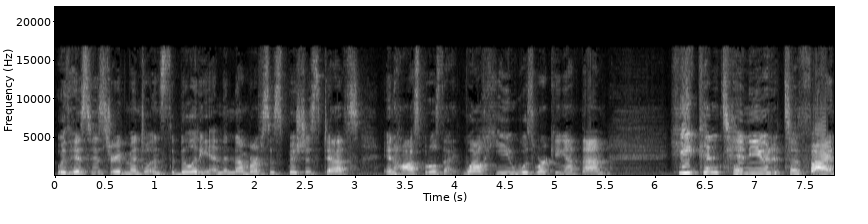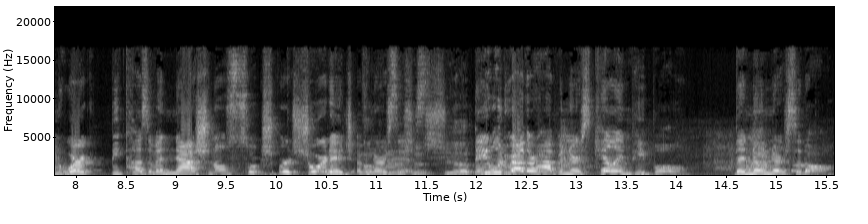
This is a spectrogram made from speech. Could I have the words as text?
with his history of mental instability and the number of suspicious deaths in hospitals that while he was working at them, he continued to find work because of a national so- shortage of of nurses. nurses. Yep. They would rather have a nurse killing people than no nurse at all.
